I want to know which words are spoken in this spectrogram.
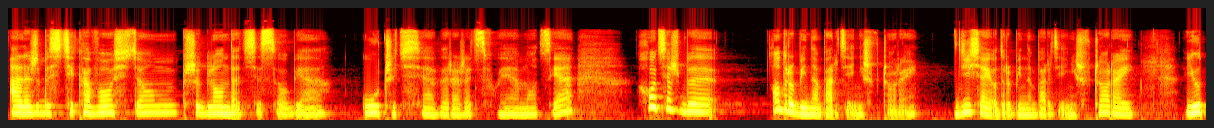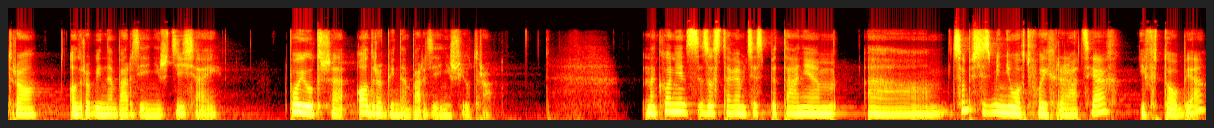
ale żeby z ciekawością przyglądać się sobie, uczyć się wyrażać swoje emocje, chociażby odrobinę bardziej niż wczoraj. Dzisiaj odrobinę bardziej niż wczoraj, jutro odrobinę bardziej niż dzisiaj, pojutrze odrobinę bardziej niż jutro. Na koniec zostawiam Cię z pytaniem, co by się zmieniło w Twoich relacjach i w Tobie,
